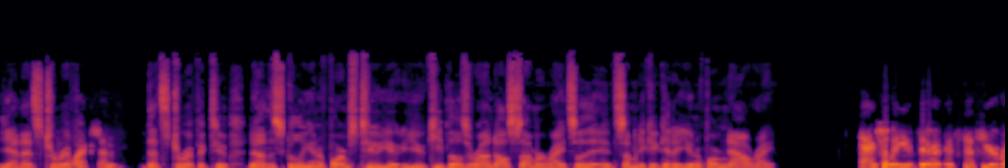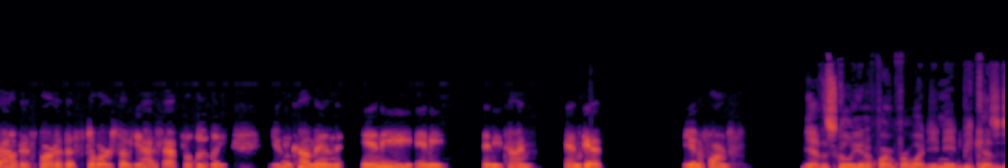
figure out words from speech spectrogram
Yeah, that's terrific. Collection. That's terrific too. Now the school uniforms too. You you keep those around all summer, right? So that somebody could get a uniform now, right? Actually, there it's just year round. It's part of the store. So yes, absolutely. You can come in any any anytime and get uniforms. Yeah, the school uniform for what you need because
